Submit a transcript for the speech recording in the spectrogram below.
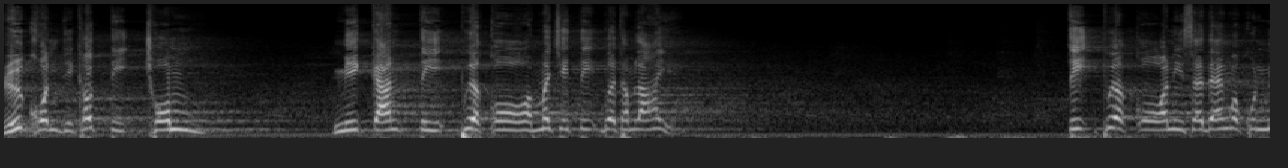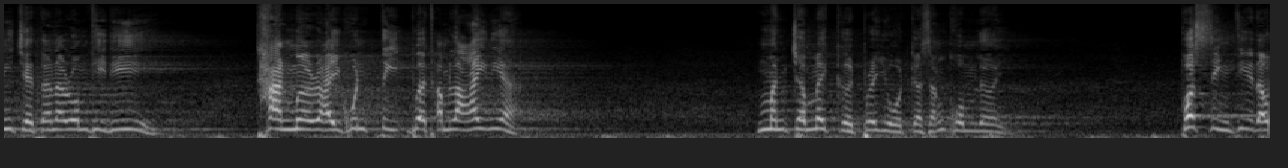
หรือคนที่เขาติชม มีการติเพื่อกอไม่ใช่ติเพื่อทำลายติเพื่อกอนี่แสดงว่าคุณมีเจตนารมณ์ที่ดีท่านเมื่อไรคุณติเพื่อทำลายเนี่ย มันจะไม่เกิดประโยชน์กับสังคมเลย เพราะสิ่งที่เรา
